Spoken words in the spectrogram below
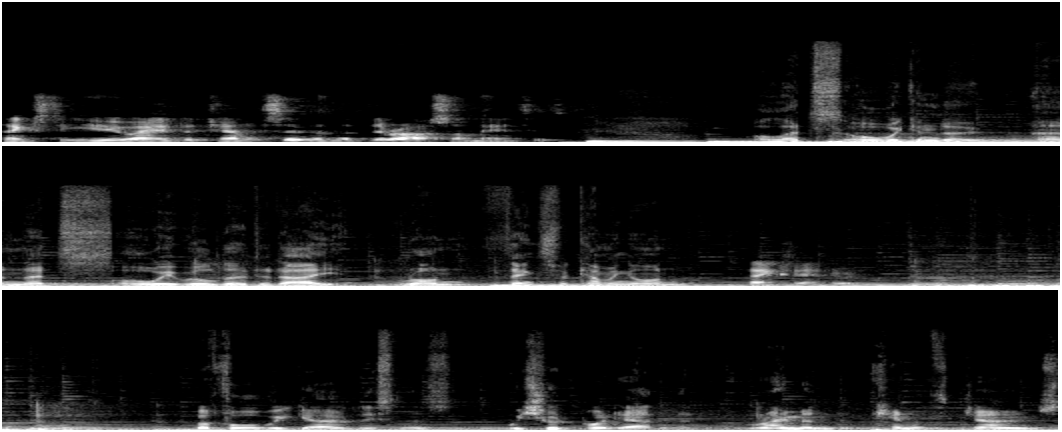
thanks to you and to Channel 7, that there are some answers. Well, that's all we can do, and that's all we will do today. Ron, thanks for coming on. Thanks, Andrew. Before we go, listeners, we should point out that Raymond Kenneth Jones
